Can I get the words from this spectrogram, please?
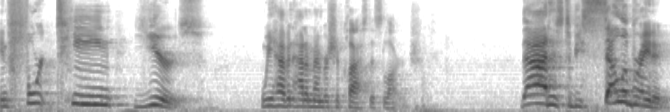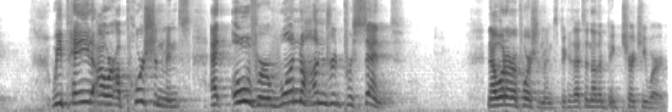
In 14 years, we haven't had a membership class this large. That is to be celebrated. We paid our apportionments at over 100%. Now, what are apportionments? Because that's another big churchy word.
